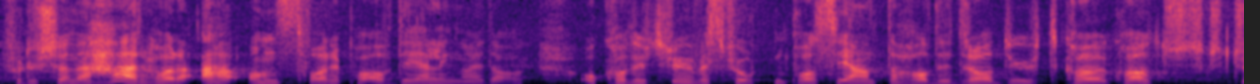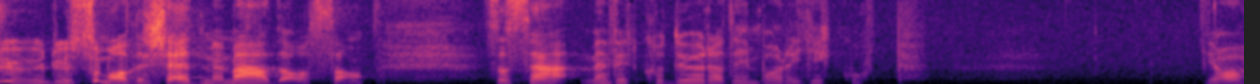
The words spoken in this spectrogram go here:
For du skjønner, Her har jeg ansvaret på avdelinga i dag. Og hva du tror hvis 14 pasienter hadde dratt ut? Hva, hva tror du som hadde skjedd med meg da? sa han. Så sa jeg, men vet du hva, døra din bare gikk opp. Ja,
